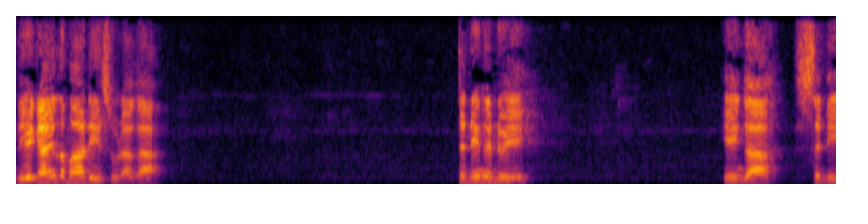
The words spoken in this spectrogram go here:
နေကိုင်းသမားတွေဆိုတာကတနင်္ဂနွေအင်္ဂါစနေ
